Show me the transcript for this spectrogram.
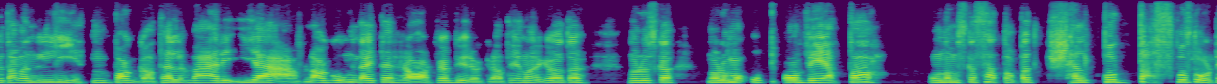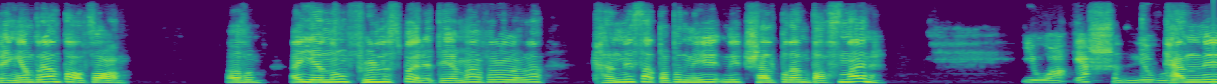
ut av en liten bagatell hver jævla gang. Det er ikke rart vi har byråkrati i Norge, vet du. Når du, skal, når du må opp og vedta om de skal sette opp et skjelt på dass på Stortinget, omtrent, altså. altså gjennom full spørretime for å Kan vi sette opp et ny, nytt skjelt på den dassen der? Jo, jeg skjønner jo hvor Kan vi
